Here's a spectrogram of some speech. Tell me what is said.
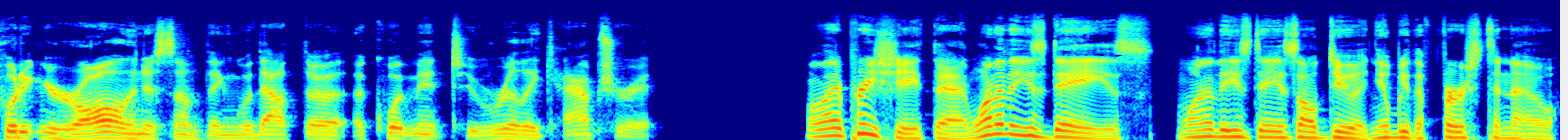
putting your all into something without the equipment to really capture it. Well, I appreciate that. One of these days, one of these days, I'll do it, and you'll be the first to know.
